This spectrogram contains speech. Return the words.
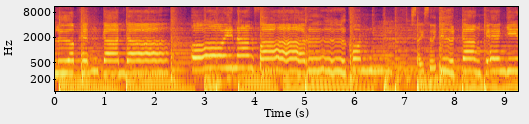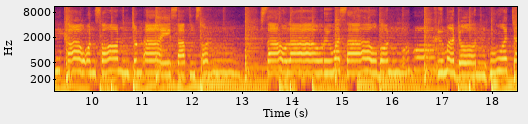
เหลือเห็นการดา โอ้ยนางฟ้าหรือคน ใส่เสื้อยืดกางเกงยีนขาวอ่อนซ้อนจนอายสับสน สาวลาวหรือว่าสาวบน คือมาโดนหัวใจ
